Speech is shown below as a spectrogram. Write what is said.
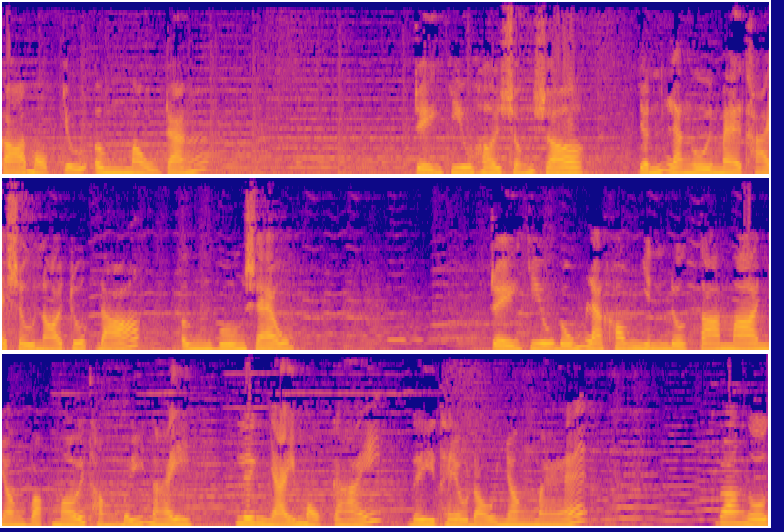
có một chữ ưng màu trắng. Triển chiêu hơi sững sờ, chính là người mà Thái Sư nói trước đó, ưng vương sao? truyện chiêu đúng là không nhịn được tò mò nhân vật mới thần bí này, liên nhảy một cái, đi theo đội nhân mã. Đoàn ngựa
